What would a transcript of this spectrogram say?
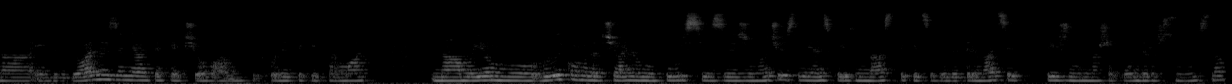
на індивідуальних заняттях, якщо вам підходить такий формат, на моєму великому навчальному курсі з жіночої слов'янської гімнастики. Це буде 13 тижнів наша подорож сумісна,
